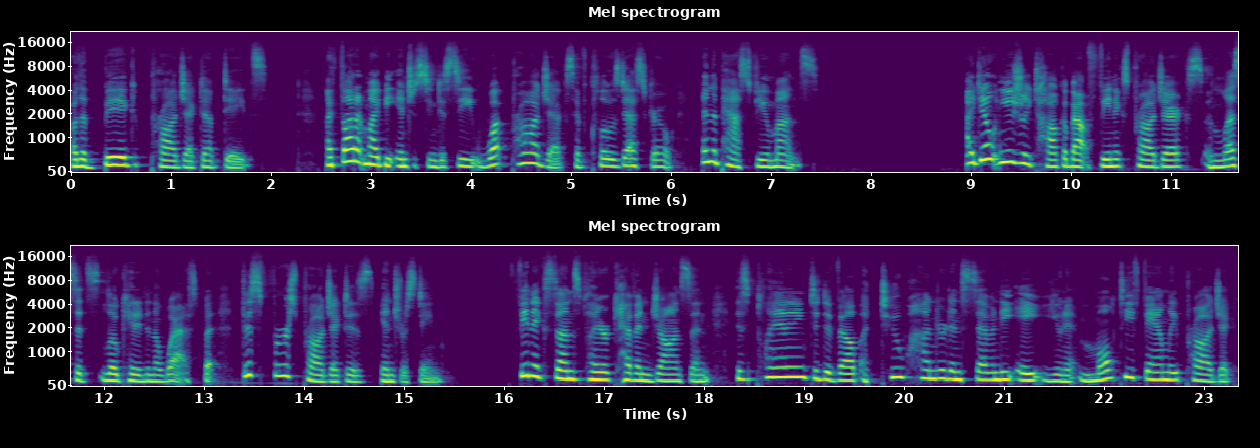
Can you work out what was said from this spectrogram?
are the big project updates. I thought it might be interesting to see what projects have closed escrow in the past few months. I don't usually talk about Phoenix projects unless it's located in the West, but this first project is interesting. Phoenix Suns player Kevin Johnson is planning to develop a 278 unit multifamily project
